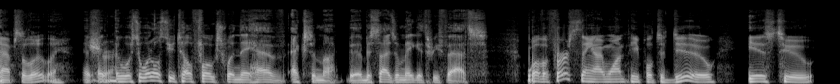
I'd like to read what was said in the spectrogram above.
Absolutely. And, sure. and so, what else do you tell folks when they have eczema uh, besides omega 3 fats? Well, the first thing I want people to do is to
